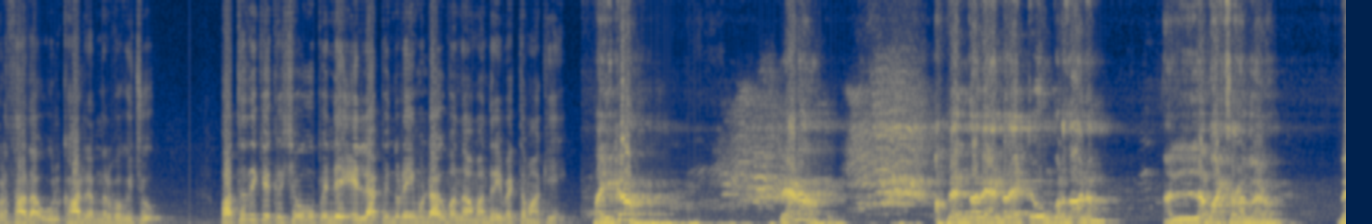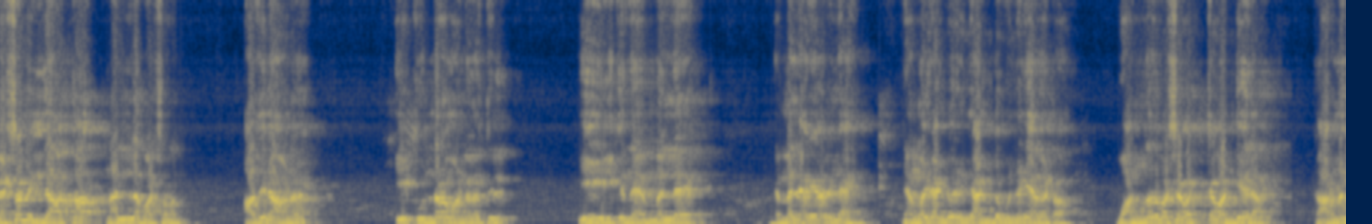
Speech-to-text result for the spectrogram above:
പ്രസാദ് ഉദ്ഘാടനം നിർവഹിച്ചു. പദ്ധതിക്ക് കൃഷിവകുപ്പിന്റെ എല്ലാ പിന്തുണയും ഉണ്ടാകുമെന്ന് മന്ത്രി വ്യക്തമാക്കി. മരിക്കണം വേണോ? അപ്പൊ എന്താ വേണ്ടത്? ഏറ്റവും പ്രധാനം നല്ല ഭക്ഷണം വേണം. വിഷമില്ലാത്ത നല്ല ഭക്ഷണം. അതിനാണ് ഈ കുണ്ടറ മണ്ഡലത്തിൽ ഈ ഇരിക്കുന്ന M L A M L A അറിയാമില്ലേ ഞങ്ങൾ രണ്ടുപേരും രണ്ട് മുന്നണിയാകട്ടോ വന്നത് പക്ഷെ ഒറ്റ വണ്ടിയിലാ. കാരണം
